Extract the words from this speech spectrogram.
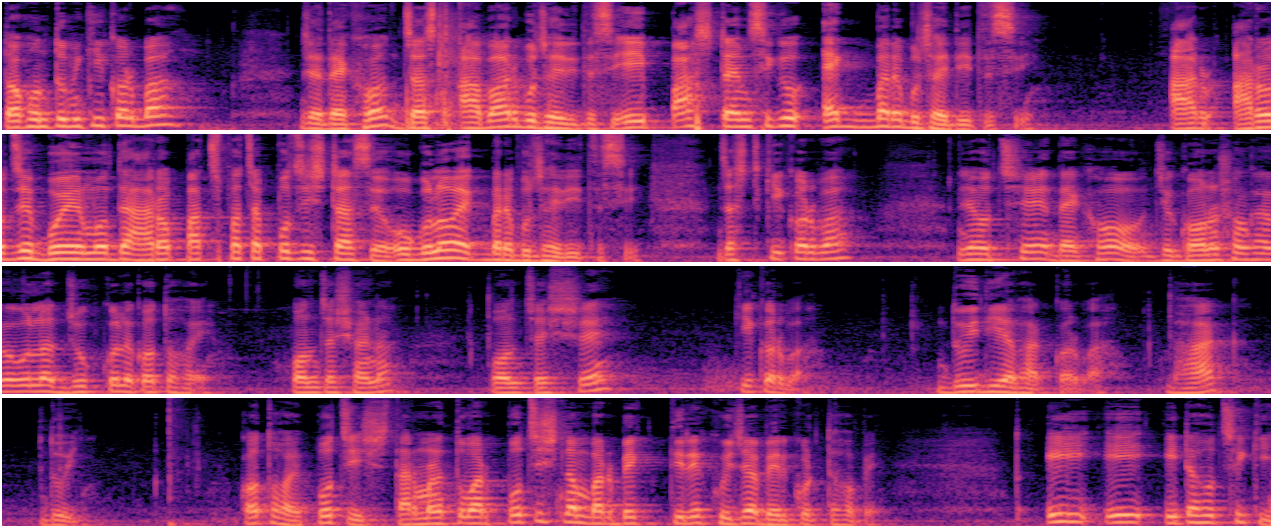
তখন তুমি কি করবা? যে দেখো জাস্ট আবার বুঝাই দিতেছি। এই পাঁচ টাইম সিকেও একবারে বুঝাই দিতেছি। আর আরও যে বইয়ের মধ্যে আরও পাঁচ পাঁচা পঁচিশটা আছে, ওগুলোও একবারে বুঝাই দিতেছি। জাস্ট কি করবা? যে হচ্ছে, দেখো, যে গণসংখ্যাগুলো যোগ করলে কত হয়? পঞ্চাশ হয় না? পঞ্চাশে কি করবা? দুই দিয়ে ভাগ করবা। ভাগ দুই। কত হয়? পঁচিশ। তার মানে তোমার পঁচিশ নাম্বার ব্যক্তিরে খুঁজা বের করতে হবে। তো এই এই, এটা হচ্ছে কি?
